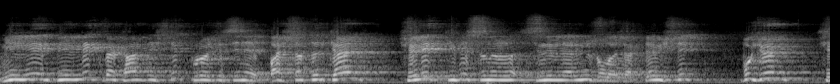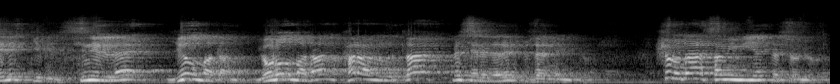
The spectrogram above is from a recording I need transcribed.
Milli Birlik ve Kardeşlik Projesini başlatırken çelik gibi sınır, sinirlerimiz olacak demiştik. Bugün çelik gibi sinirle yılmadan, yorulmadan kararlılıkla meselelerin üzerine gidiyoruz. Şunu da samimiyetle söylüyorum.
